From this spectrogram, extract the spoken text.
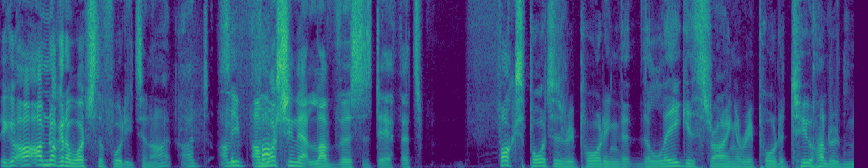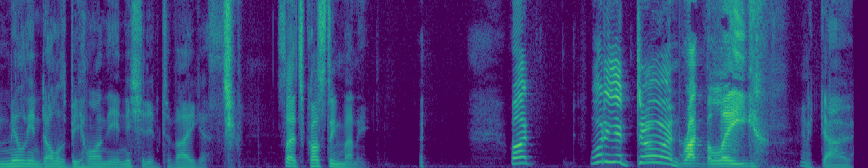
D- Because I- I'm not going to watch the footy tonight. I, I'm, See, I'm watching that love versus death. That's Fox Sports is reporting that the league is throwing a reported $200 million behind the initiative to Vegas. so it's costing money. what? What are you doing? Rugby league. I'm gonna go.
